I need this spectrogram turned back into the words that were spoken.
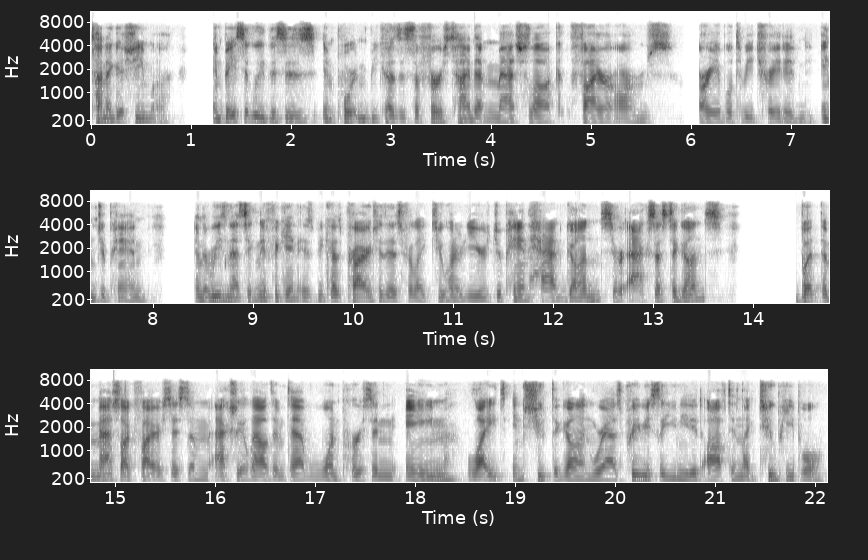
Tanegashima. And basically, this is important because it's the first time that matchlock firearms are able to be traded in Japan. And the reason that's significant is because prior to this, for like 200 years, Japan had guns or access to guns. But the matchlock fire system actually allowed them to have one person aim, light, and shoot the gun, whereas previously you needed often like two people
